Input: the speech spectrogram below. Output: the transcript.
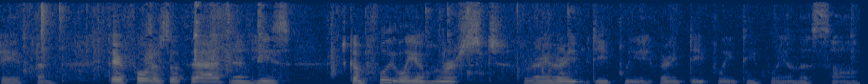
shape, and there are photos of that, and he's completely immersed very, very deeply, very deeply, deeply in this song.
